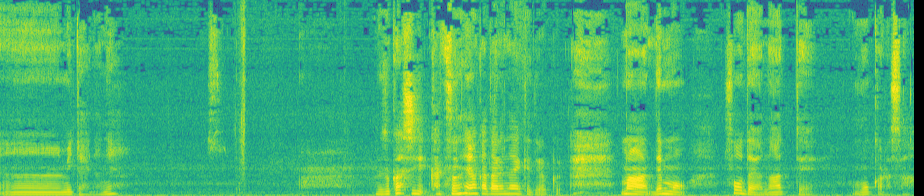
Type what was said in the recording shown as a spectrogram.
うーんみたいなね。難しい。その辺は語れないけどよく。まあでもそうだよなって思うからさ。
